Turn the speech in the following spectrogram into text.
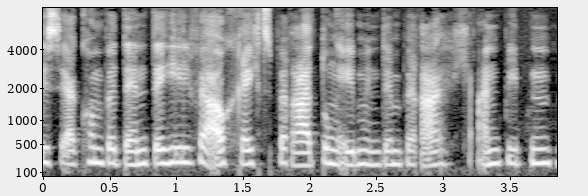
die sehr kompetente Hilfe, auch Rechtsberatung eben in dem Bereich anbieten.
